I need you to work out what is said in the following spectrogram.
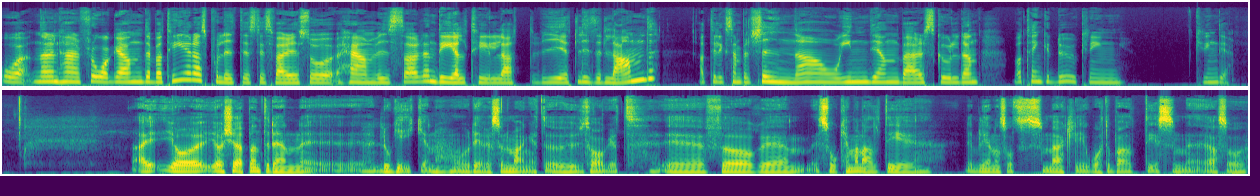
Och när den här frågan debatteras politiskt i Sverige så hänvisar en del till att vi är ett litet land, att till exempel Kina och Indien bär skulden. Vad tänker du kring, kring det? Jag, jag köper inte den eh, logiken och det resonemanget överhuvudtaget. Eh, för eh, så kan man alltid, det blir någon sorts märklig whataboutism, alltså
